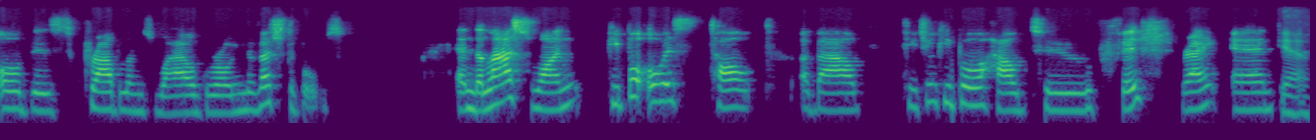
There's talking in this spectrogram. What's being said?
all these problems while growing the vegetables. And the last one, people always talked about teaching people how to fish, right? And yeah.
